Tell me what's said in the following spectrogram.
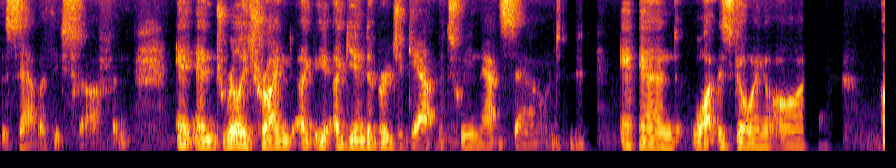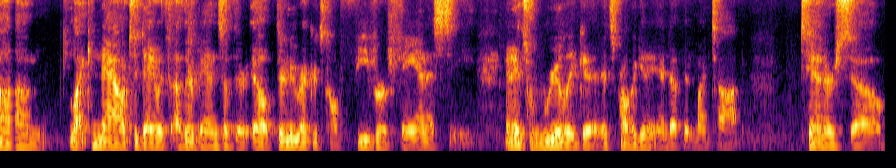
the Sabbathy stuff, and and, and really trying again to bridge a gap between that sound and what is going on. Um, like now today with other bands of their ilk, their new record's called Fever Fantasy, and it's really good. It's probably going to end up in my top 10 or so.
